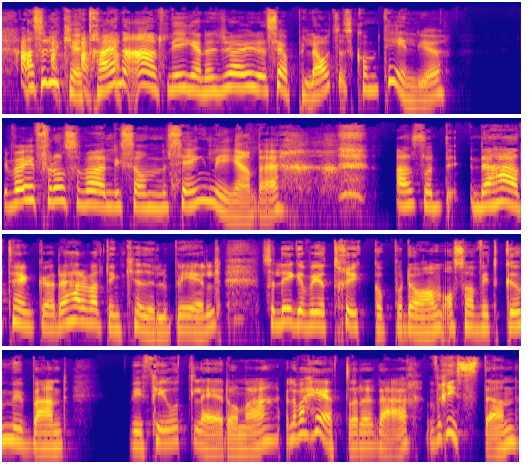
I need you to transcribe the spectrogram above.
Alltså du kan ju träna allt liggande. Det var ju så pilates kom till ju. Det var ju för de som var liksom sängliggande. Alltså det- här tänker jag, det hade varit en kul bild. Så ligger vi och trycker på dem och så har vi ett gummiband vid fotlederna, eller vad heter det där, vristen.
